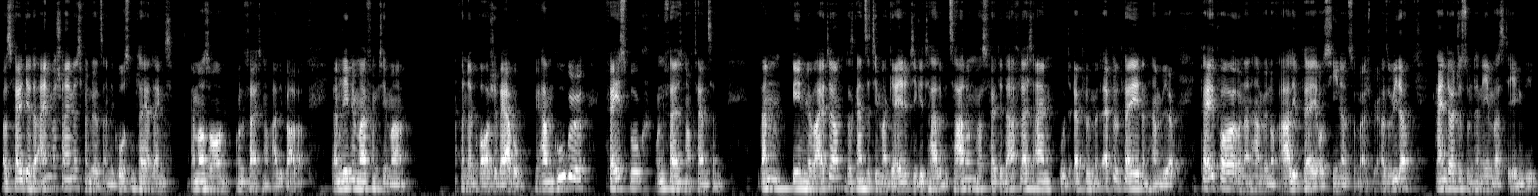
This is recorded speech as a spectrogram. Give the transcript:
Was fällt dir da ein wahrscheinlich, wenn du jetzt an die großen Player denkst? Amazon und vielleicht noch Alibaba. Dann reden wir mal vom Thema von der Branche Werbung. Wir haben Google, Facebook und vielleicht noch Tencent. Dann gehen wir weiter. Das ganze Thema Geld, digitale Bezahlung. Was fällt dir da vielleicht ein? Gut, Apple mit Apple Pay, dann haben wir PayPal und dann haben wir noch Alipay aus China zum Beispiel. Also wieder kein deutsches Unternehmen, was da irgendwie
